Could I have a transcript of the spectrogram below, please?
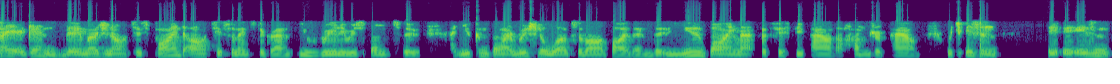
say it again, the emerging artists, find artists on Instagram that you really respond to, and you can buy original works of art by them. That you buying that for fifty pound, hundred pound, which isn't it, isn't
